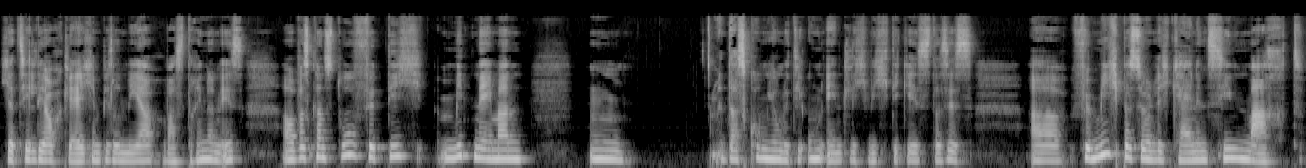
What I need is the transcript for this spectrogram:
Ich erzähle dir auch gleich ein bisschen mehr, was drinnen ist. Aber was kannst du für dich mitnehmen, hm, dass Community unendlich wichtig ist, dass es äh, für mich persönlich keinen Sinn macht,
